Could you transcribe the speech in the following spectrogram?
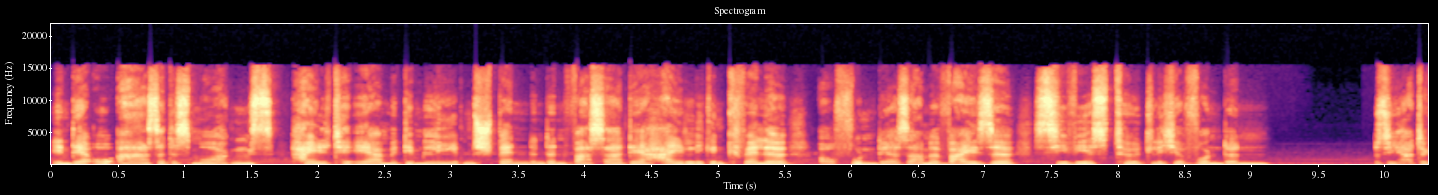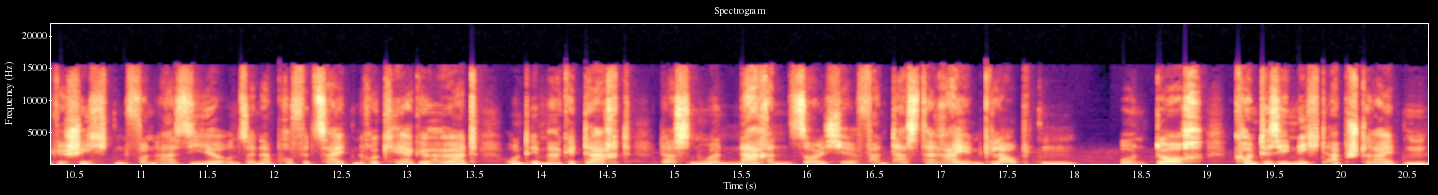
in der Oase des Morgens, heilte er mit dem lebensspendenden Wasser der heiligen Quelle auf wundersame Weise Sivirs tödliche Wunden. Sie hatte Geschichten von Asir und seiner prophezeiten Rückkehr gehört und immer gedacht, dass nur Narren solche Fantastereien glaubten. Und doch konnte sie nicht abstreiten,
